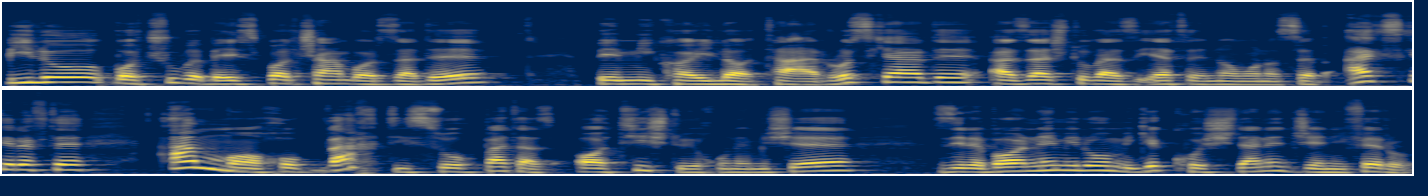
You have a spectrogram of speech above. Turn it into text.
بیلو با چوب بیسبال چند بار زده به میکایلا تعرض کرده ازش تو وضعیت نامناسب عکس گرفته اما خب وقتی صحبت از آتیش توی خونه میشه زیر بار نمیره میگه کشتن جنیفر رو.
